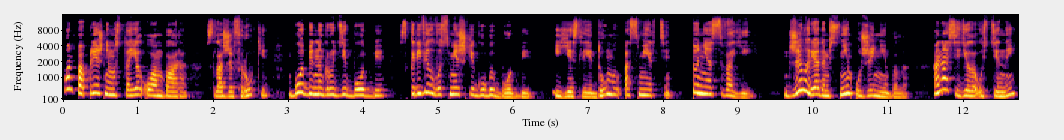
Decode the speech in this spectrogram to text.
Он по-прежнему стоял у амбара, сложив руки, Бобби на груди Бобби, скривил в усмешке губы Бобби, и если и думал о смерти, то не о своей. Джилл рядом с ним уже не было. Она сидела у стены,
